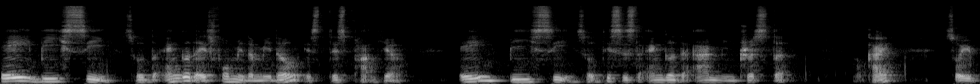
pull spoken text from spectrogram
ABC. So the angle that is formed in the middle is this part here. ABC. So this is the angle that I'm interested okay? So you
